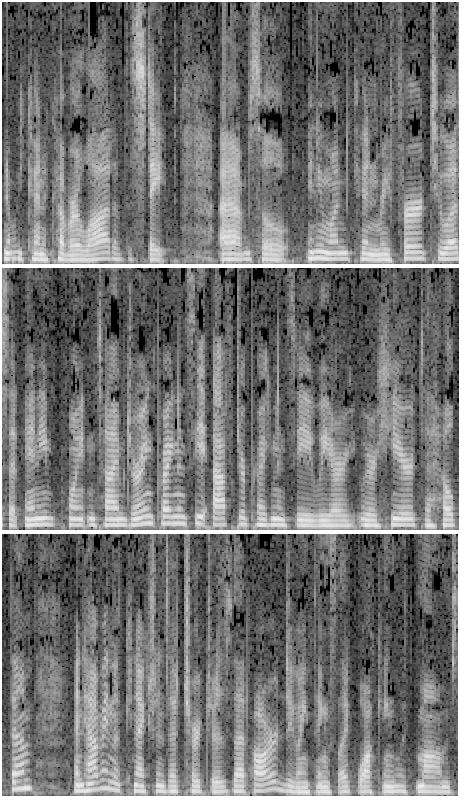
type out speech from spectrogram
You know, we kind of cover a lot of the state. Um, so anyone can refer to us at any point in time during pregnancy, after pregnancy. We are we're here to help them, and having the connections at churches that are doing things like walking with moms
